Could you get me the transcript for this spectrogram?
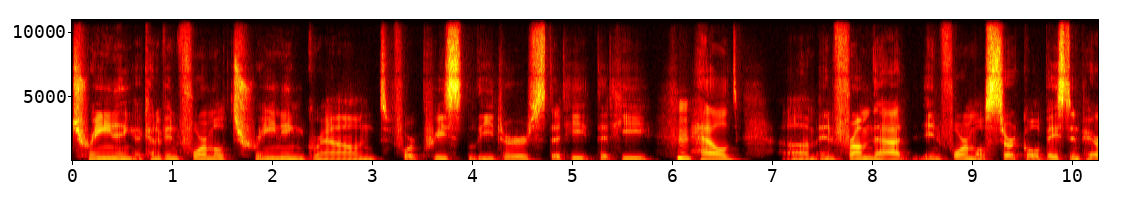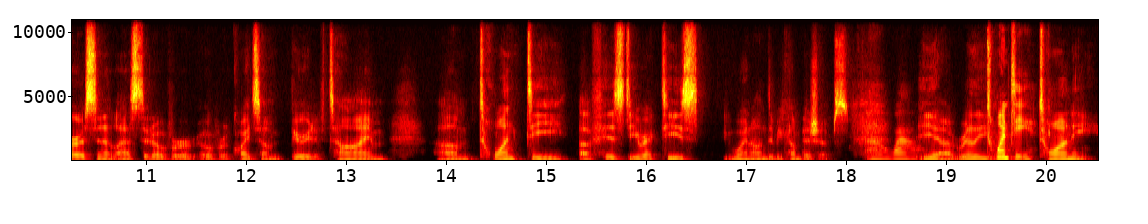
training, a kind of informal training ground for priest leaders that he that he hmm. held. Um, and from that informal circle, based in Paris, and it lasted over over quite some period of time, um, twenty of his directees went on to become bishops. Oh wow. Yeah, really 20. 20.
